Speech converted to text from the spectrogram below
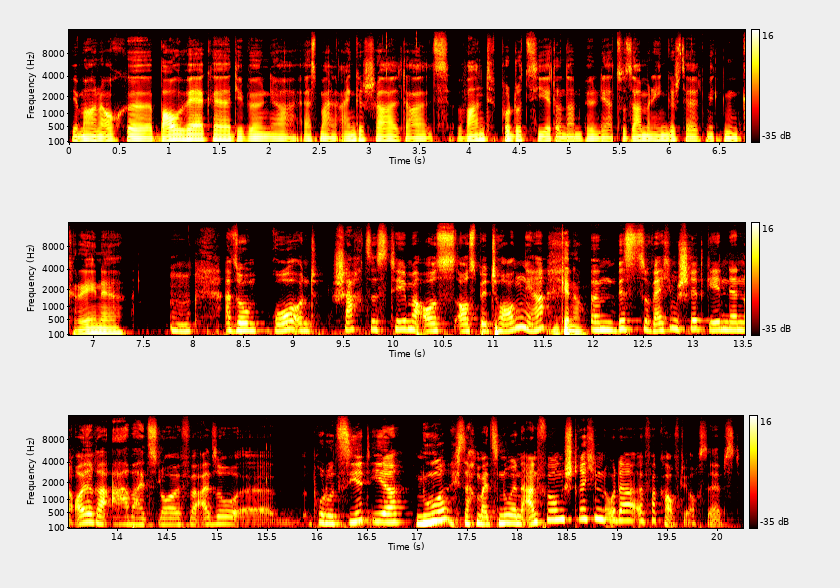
Wir machen auch äh, Bauwerke, die werden ja erstmal eingeschaltet als Wand produziert und dann werden ja zusammen hingestellt mit einem Kräne. Mhm. Also Rohr- und Schachtsysteme aus, aus Beton, ja? Genau. Ähm, bis zu welchem Schritt gehen denn eure Arbeitsläufe? Also äh, produziert ihr nur, ich sag mal jetzt nur in Anführungsstrichen, oder äh, verkauft ihr auch selbst?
